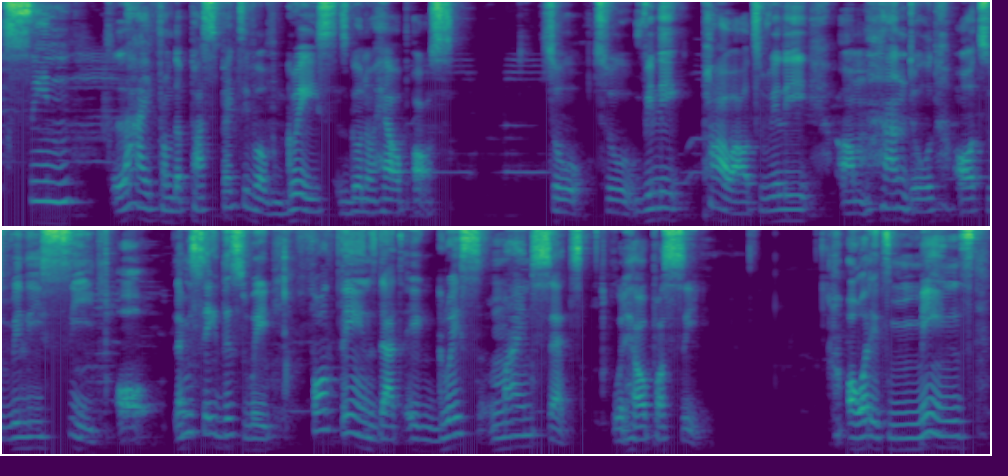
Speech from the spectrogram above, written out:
seeing life from the perspective of grace is going to help us to to really power to really um handle or to really see or let me say this way four things that a grace mindset would help us see or what it means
